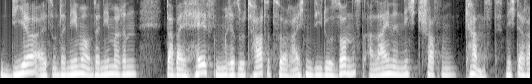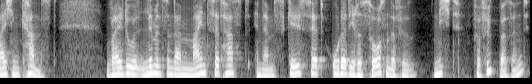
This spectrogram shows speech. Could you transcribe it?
dir als Unternehmer, Unternehmerin dabei helfen, Resultate zu erreichen, die du sonst alleine nicht schaffen kannst, nicht erreichen kannst. Weil du Limits in deinem Mindset hast, in deinem Skillset oder die Ressourcen dafür nicht verfügbar sind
